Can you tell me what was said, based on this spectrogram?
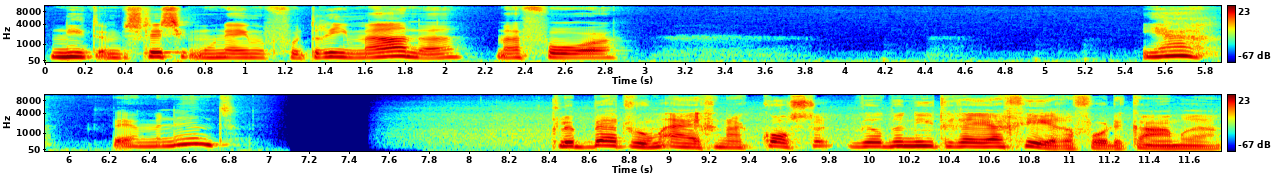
niet een beslissing moet nemen voor drie maanden, maar voor, ja, permanent. Club Bedroom-eigenaar Koster wilde niet reageren voor de camera.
